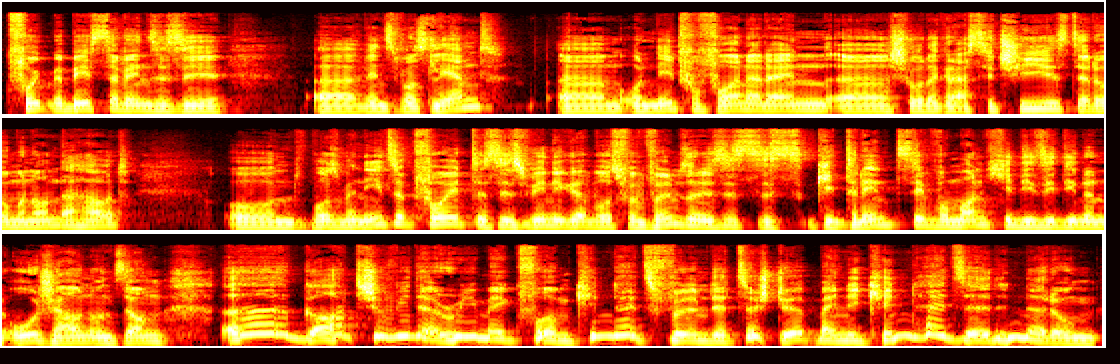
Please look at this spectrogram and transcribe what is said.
Gefällt mir besser, wenn sie sie, äh, wenn sie was lernt ähm, und nicht von vornherein äh, schon der krasse Chi ist, der da umeinander haut. Und was mir nicht so gefällt, das ist weniger was vom Film, sondern es ist das Getrennte, wo manche, die sich die dann anschauen und sagen, oh Gott, schon wieder ein Remake vor einem Kindheitsfilm, der zerstört meine Kindheitserinnerung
